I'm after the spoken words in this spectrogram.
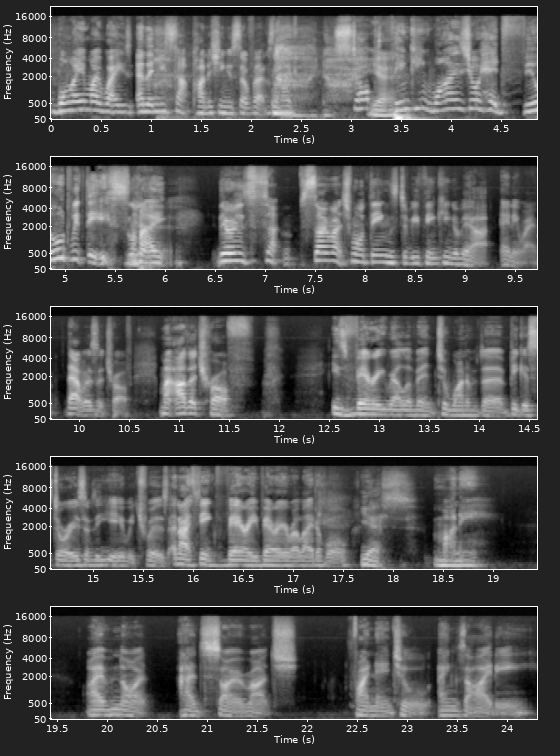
why am I waste? And then you start punishing yourself for that because I'm like, stop Yeah. thinking. Why is your head filled with this? Like, there is so, so much more things to be thinking about. Anyway, that was a trough. My other trough is very relevant to one of the biggest stories of the year, which was, and I think very, very relatable Yes. money. I have not had so much financial anxiety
